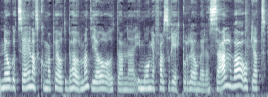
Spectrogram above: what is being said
Något senare så kom man på att det behövde man inte göra utan eh, i många fall så räcker det då med en salva och att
